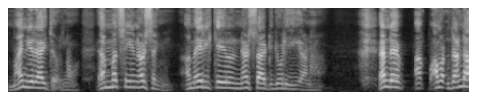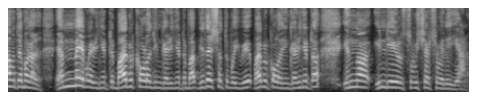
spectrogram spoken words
മാന്യരായി തീർന്നു. എം. എസ്. സി. നഴ്സിംഗ് അമേരിക്കയിൽ നഴ്സായിട്ട് ജോലി ചെയ്യുകയാണ്. എന്റെ രണ്ടാമത്തെ മകൾ എം. എ. കഴിഞ്ഞിട്ട് ബൈബിൾ കോളേജും കഴിഞ്ഞിട്ട് വിദേശത്ത് പോയി ബൈബിൾ കോളേജും കഴിഞ്ഞിട്ട് ഇന്ന് ഇന്ത്യയിൽ സുവിശേഷ വിലയാണ്.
